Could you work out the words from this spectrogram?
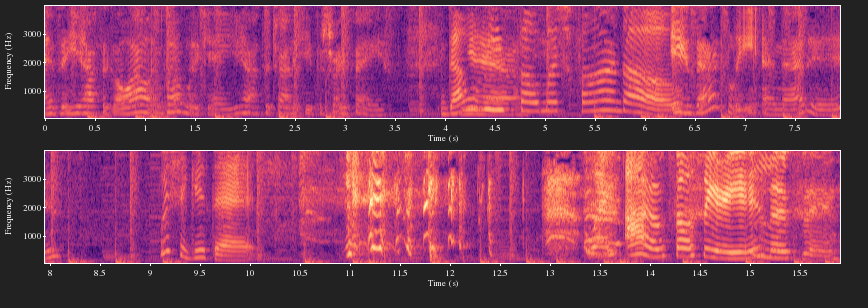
And then you have to go out in public and you have to try to keep a straight face. That would be so much fun, though. Exactly. And that is We should get that. like, I am so serious. Listen,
